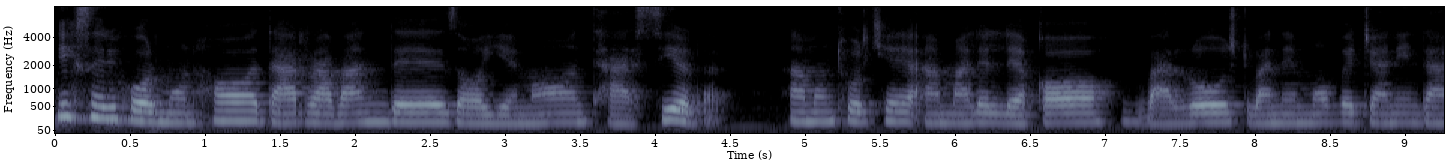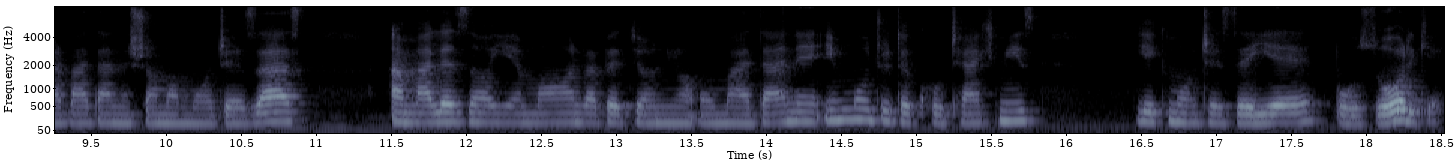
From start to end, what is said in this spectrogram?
یک سری هورمون ها در روند زایمان تاثیر داره. همانطور که عمل لقاح و رشد و نمو جنین در بدن شما معجزه است عمل زایمان و به دنیا اومدن این موجود کوچک نیز یک معجزه بزرگه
